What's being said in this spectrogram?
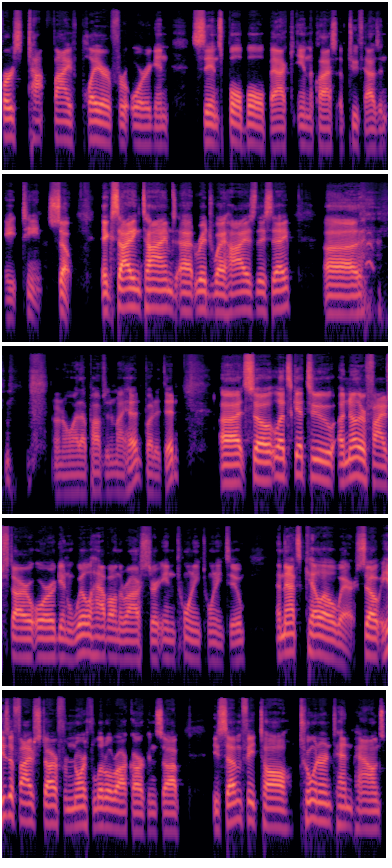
first top five player for Oregon since Bol Bol back in the class of 2018. So exciting times at Ridgeway High, as they say. I don't know why that pops into my head, but it did. Uh, so let's get to another five star Oregon will have on the roster in 2022, and that's Kel'el Ware. So he's a five star from North Little Rock, Arkansas. He's seven feet tall, 210 pounds.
